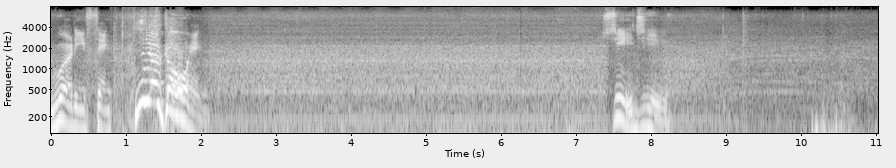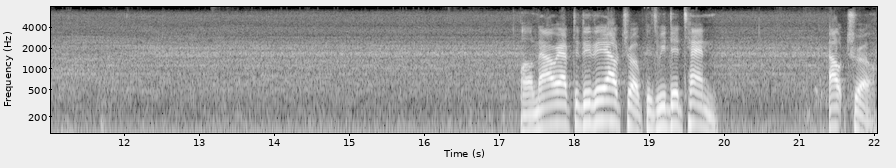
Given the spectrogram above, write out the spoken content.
Where do you think you're going? GG. Well, now we have to do the outro because we did 10. Outro.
